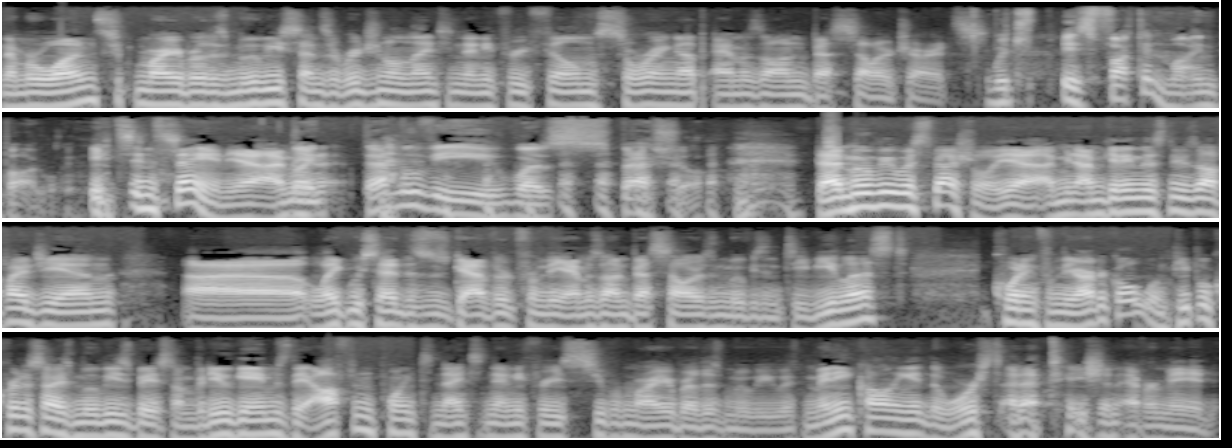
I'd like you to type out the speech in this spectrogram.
Number one, Super Mario Bros. movie sends original 1993 film soaring up Amazon bestseller charts. which is fucking mind-boggling. It's insane. Yeah, I mean, Like that movie was special. that movie was special. Yeah, I mean, I'm getting this news off IGN. Uh, like we said, this was gathered from the Amazon bestsellers and movies and TV list. Quoting from the article, when people criticize movies based on video games, they often point to 1993's Super Mario Bros. movie, with many calling it the worst adaptation ever made.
